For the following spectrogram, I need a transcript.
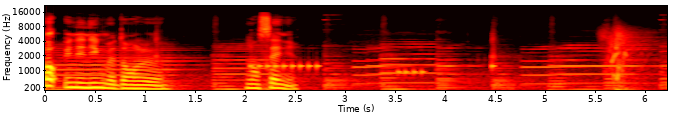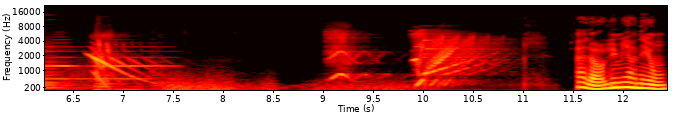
Oh, une énigme dans l'enseigne. Lumière néon.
